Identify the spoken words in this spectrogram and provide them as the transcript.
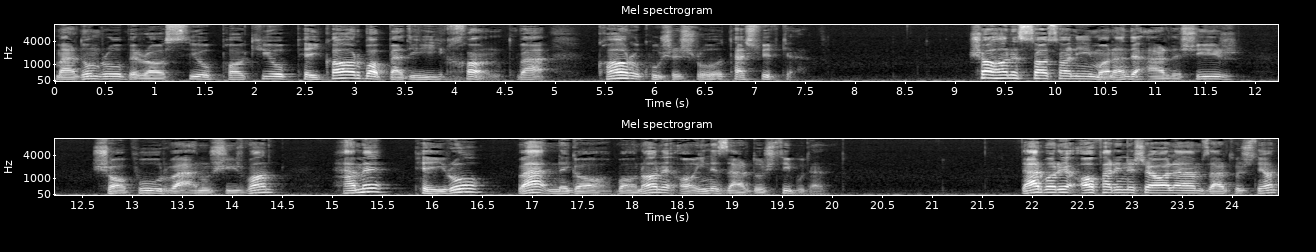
مردم رو به راستی و پاکی و پیکار با بدی خواند و کار و کوشش رو تشویق کرد. شاهان ساسانی مانند اردشیر شاپور و انوشیروان همه پیرو و نگاهبانان آین زردشتی بودند. درباره آفرینش عالم زرتشتیان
